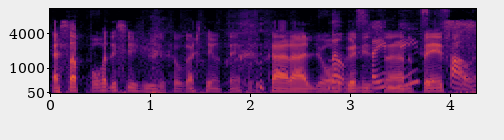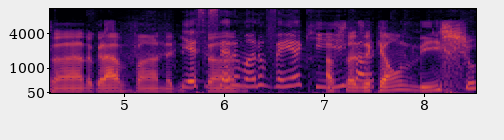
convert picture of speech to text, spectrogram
essa porra desse vídeo que eu gastei um tempo do caralho, Não, organizando, pensando, gravando, editando. E esse ser humano vem aqui. A pessoa dizer que é um lixo.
